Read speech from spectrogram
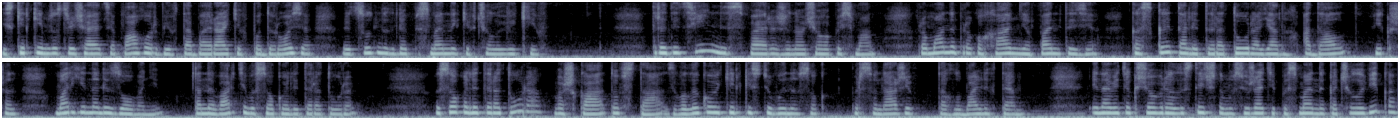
і скільки їм зустрічається пагорбів та байраків по дорозі, відсутних для письменників чоловіків. Традиційні сфери жіночого письма, романи про кохання, фентезі, казки та література Young Adult Fiction маргіналізовані та не варті високої літератури. Висока література важка, товста, з великою кількістю виносок, персонажів та глобальних тем. І навіть якщо в реалістичному сюжеті письменника чоловіка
